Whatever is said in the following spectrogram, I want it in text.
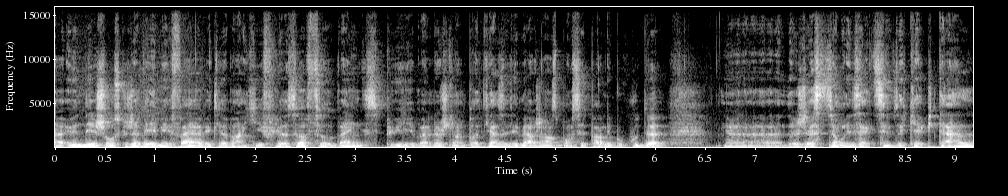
Euh, une des choses que j'avais aimé faire avec le banquier philosophe Phil Banks, puis ben, là, je suis dans le podcast de l'émergence, on s'est parlé beaucoup de, euh, de gestion des actifs de capital.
